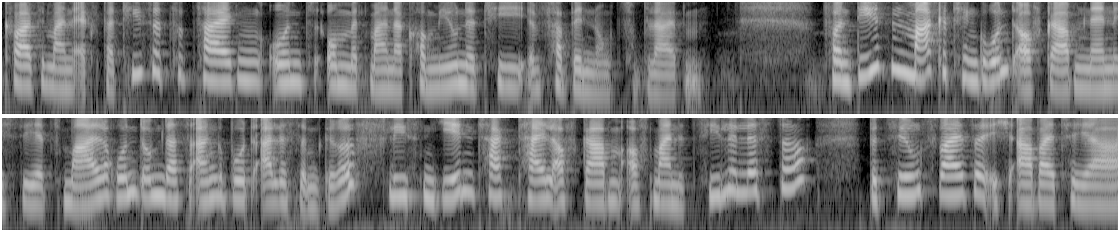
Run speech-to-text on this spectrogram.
quasi meine Expertise zu zeigen und um mit meiner Community in Verbindung zu bleiben. Von diesen Marketing-Grundaufgaben nenne ich sie jetzt mal, rund um das Angebot Alles im Griff, fließen jeden Tag Teilaufgaben auf meine Zieleliste, beziehungsweise ich arbeite ja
